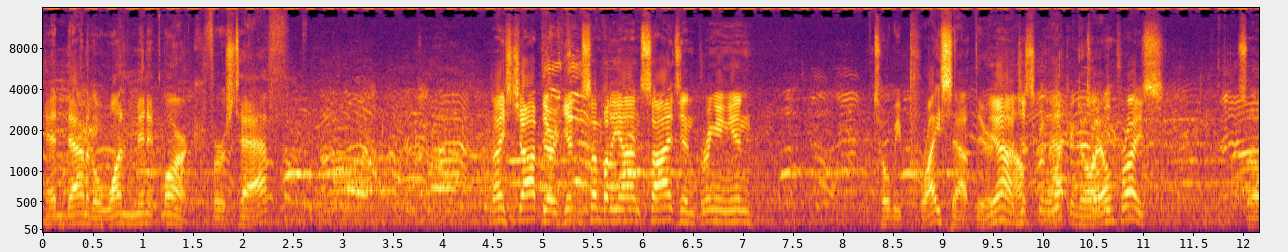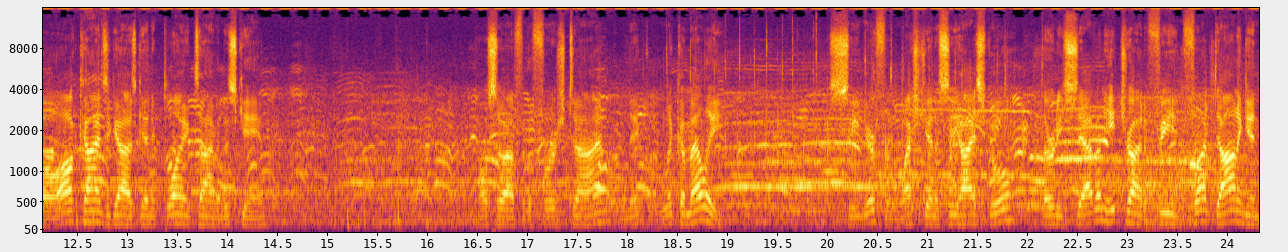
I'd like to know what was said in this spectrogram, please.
Heading down to the one minute mark, first half. Nice job there getting somebody on sides and bringing in. Toby Price out there Yeah, now. just to Matt look at Doyle. Toby Price. So all kinds of guys getting playing time in this game. Also out for the first time, Nick Licamelli, senior from West Genesee High School, 37. He tried to feed in front. Donegan,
